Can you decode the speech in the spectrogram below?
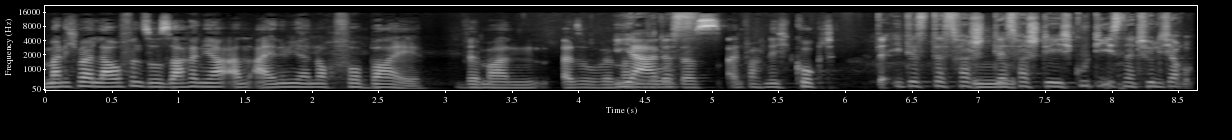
manchmal laufen so Sachen ja an einem ja noch vorbei, wenn man, also wenn man ja, so das, das einfach nicht guckt. Das, das, mhm. das verstehe ich gut. Die ist natürlich auch,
